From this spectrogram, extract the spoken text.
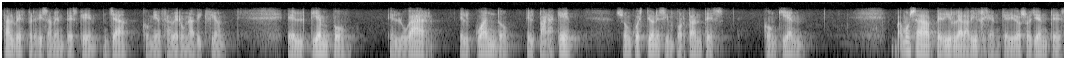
tal vez precisamente es que ya comienza a haber una adicción. El tiempo, el lugar, el cuándo, el para qué, son cuestiones importantes. ¿Con quién? Vamos a pedirle a la Virgen, queridos oyentes,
